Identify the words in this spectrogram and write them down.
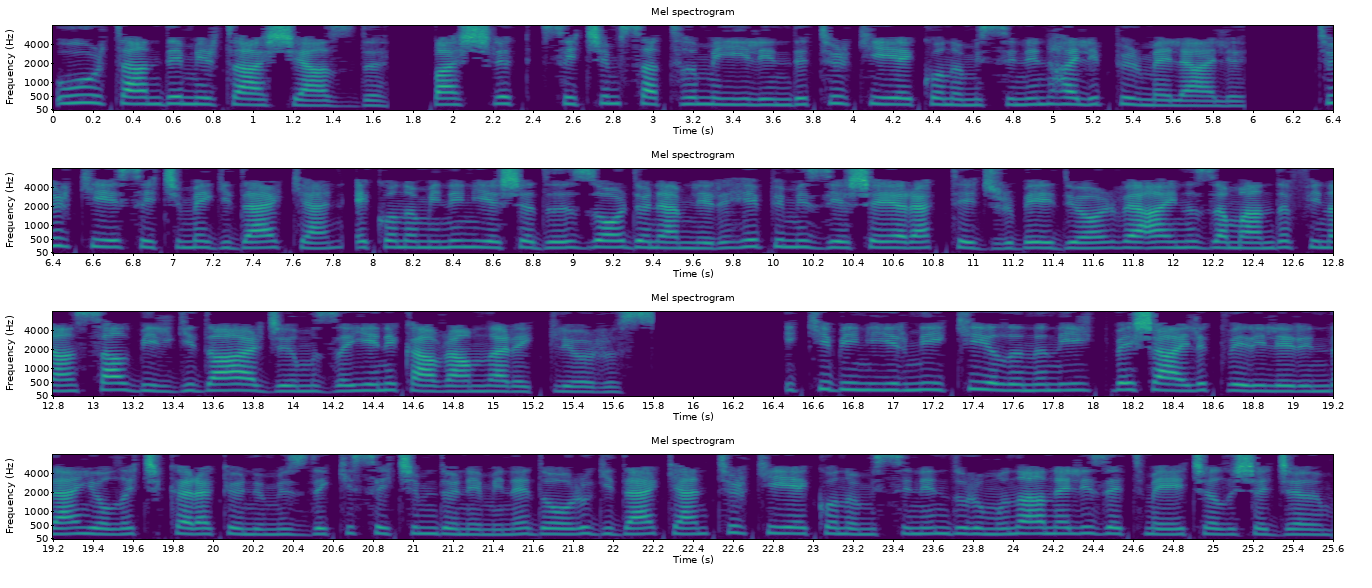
Uğur Tan Demirtaş yazdı. Başlık, seçim satı meyilinde Türkiye ekonomisinin hali pürmelali. Türkiye seçime giderken, ekonominin yaşadığı zor dönemleri hepimiz yaşayarak tecrübe ediyor ve aynı zamanda finansal bilgi dağarcığımıza yeni kavramlar ekliyoruz. 2022 yılının ilk 5 aylık verilerinden yola çıkarak önümüzdeki seçim dönemine doğru giderken Türkiye ekonomisinin durumunu analiz etmeye çalışacağım.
